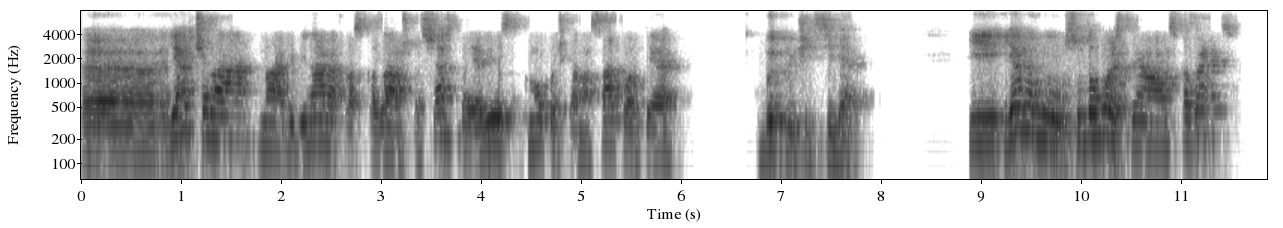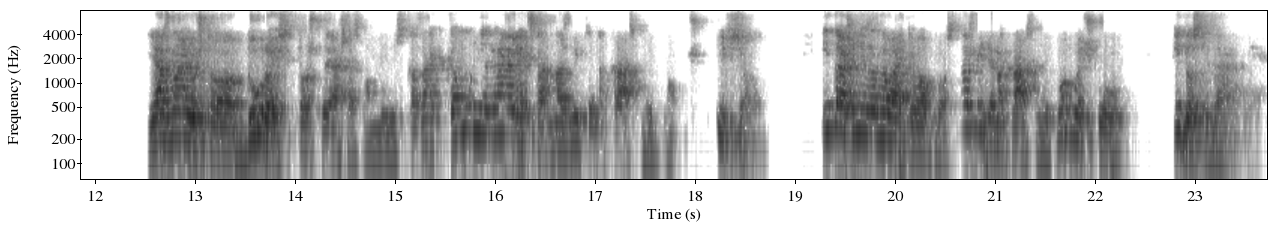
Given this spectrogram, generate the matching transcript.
Э, я вчера на вебинарах рассказал, что сейчас появилась кнопочка на саппорте «Выключить себя». И я могу с удовольствием вам сказать, я знаю, что дурость, то, что я сейчас вам буду сказать, кому не нравится, нажмите на красную кнопочку. И все. И даже не задавайте вопрос. Нажмите на красную кнопочку и до свидания.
